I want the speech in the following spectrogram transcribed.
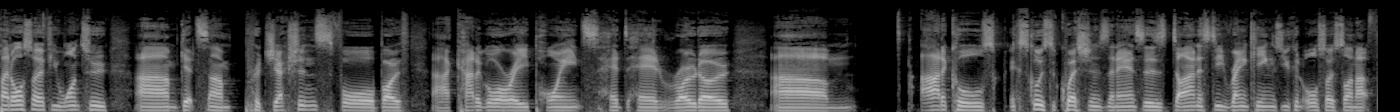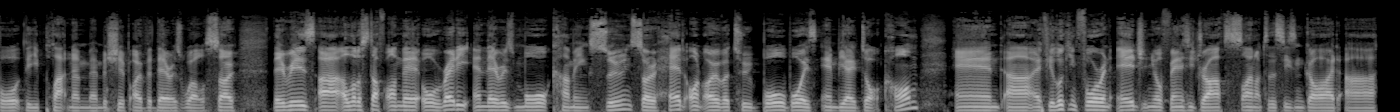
But also, if you want to um, get some projections for both uh, category, points, head to head, roto, um, articles, exclusive questions and answers, dynasty rankings. You can also sign up for the platinum membership over there as well. So there is uh, a lot of stuff on there already, and there is more coming soon. So head on over to ballboysnba.com, and uh, if you're looking for an edge in your fantasy draft, sign up to the season guide. Uh,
